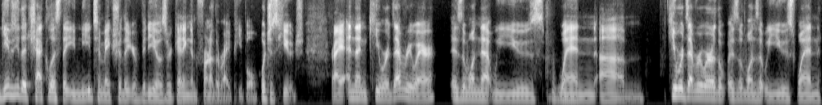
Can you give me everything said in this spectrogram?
gives you the checklist that you need to make sure that your videos are getting in front of the right people, which is huge, right? And then Keywords Everywhere is the one that we use when um, Keywords Everywhere is the ones that we use when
